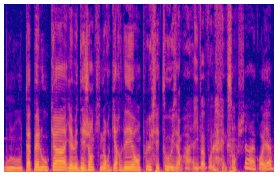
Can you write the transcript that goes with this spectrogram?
où t'appelles Uka, il y avait des gens qui nous regardaient en plus et tout, ils disaient, Ouais, il va voler avec son chien, incroyable.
